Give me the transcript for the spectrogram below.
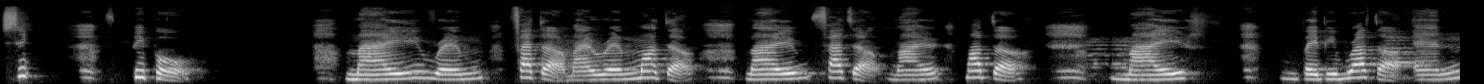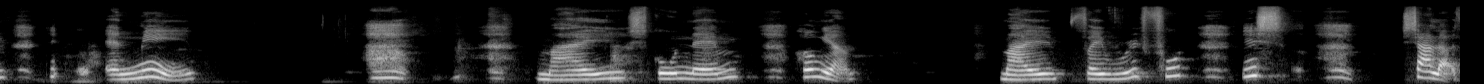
six people. My grandfather, my grandmother, my father, my mother, my baby brother, and and me. My school name Hưng Yên. My favorite food is salad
